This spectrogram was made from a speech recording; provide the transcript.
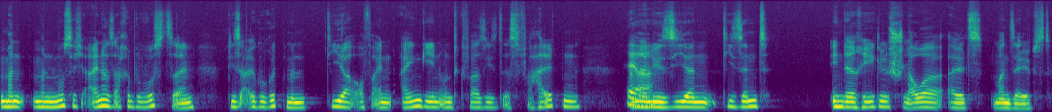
man, man muss sich einer Sache bewusst sein, diese Algorithmen, die da auf einen eingehen und quasi das Verhalten ja. analysieren, die sind in der Regel schlauer als man selbst.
